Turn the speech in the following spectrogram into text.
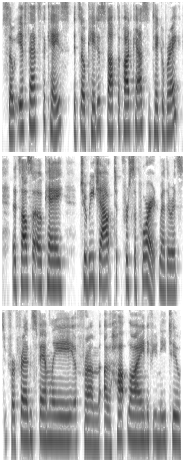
So if that's the case, it's okay to stop the podcast and take a break. It's also okay to reach out for support, whether it's for friends, family, from a hotline if you need to.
